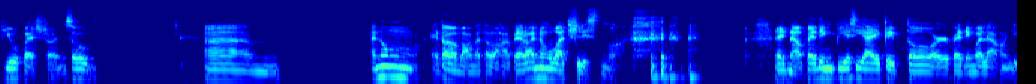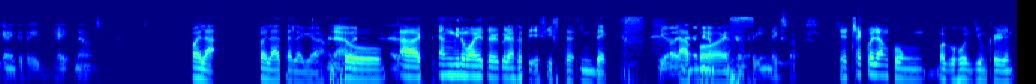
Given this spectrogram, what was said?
few questions. So um, anong, ito baka matawa ka, pero anong watch list mo? right now, pwedeng PSEI, crypto, or pwedeng wala kung hindi ka nagtitrade right now? Wala. Wala talaga. Wala, so, wala. Uh, ang minomonitor ko lang sa PS is the index. Yun, Tapos, sa index, Pops? Check ko lang kung mag-hold yung current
